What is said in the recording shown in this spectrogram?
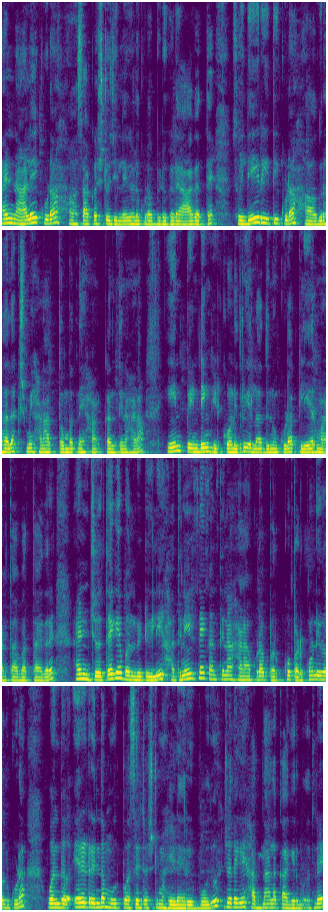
ಆ್ಯಂಡ್ ನಾಳೆ ಕೂಡ ಸಾಕಷ್ಟು ಜಿಲ್ಲೆಗಳು ಕೂಡ ಬಿಡುಗಡೆ ಆಗುತ್ತೆ. ಸೊ, ಇದೇ ರೀತಿ ಕೂಡ ಗೃಹಲಕ್ಷ್ಮಿ ಹಣ, ಹತ್ತೊಂಬತ್ತನೇ ಕಂತಿನ ಹಣ ಏನು ಪೆಂಡಿಂಗ್ ಇಟ್ಕೊಂಡಿದ್ರು ಎಲ್ಲದನ್ನು ಕೂಡ ಕ್ಲಿಯರ್ ಮಾಡ್ತಾ ಬರ್ತಾ ಇದ್ದಾರೆ ಆ್ಯಂಡ್ ಜೊತೆಗೆ ಬಂದುಬಿಟ್ಟು ಇಲ್ಲಿ ಹದಿನೆಂಟನೇ ಕಂತಿನ ಹಣ ಕೂಡ ಪರ್ಕೊ ಪಡ್ಕೊಂಡಿರೋರು ಕೂಡ ಒಂದು ಎರಡರಿಂದ ಮೂರು ಪರ್ಸೆಂಟ್ ಅಷ್ಟು ಮಹಿಳೆಯರಿರ್ಬೋದು ಜೊತೆಗೆ ಹದಿನಾಲ್ಕು ಆಗಿರ್ಬೋದು ಅಂದರೆ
